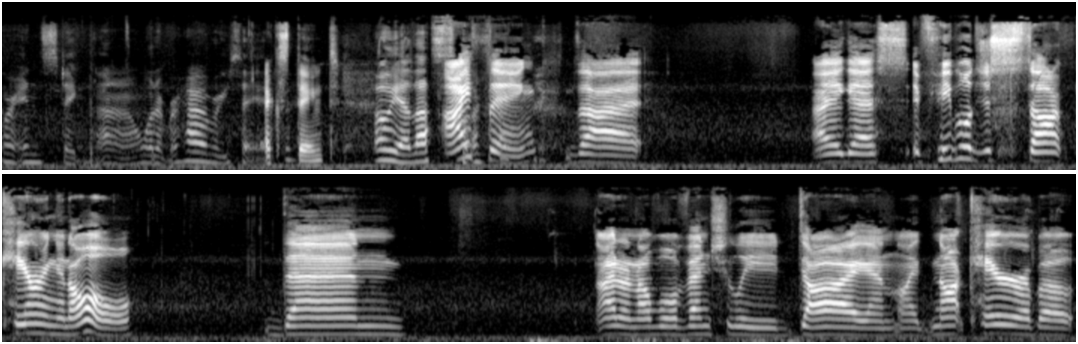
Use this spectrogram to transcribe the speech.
Or instinct? I don't know, whatever, however you say it. Extinct. oh, yeah, that's. I think that I guess if people just stop caring at all, then I don't know, we'll eventually die and like not care about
